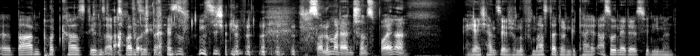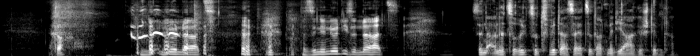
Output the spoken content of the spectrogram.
äh, Bahn-Podcast, den es ab Bahn-Podcast. 2023 gibt? Soll man dann schon spoilern? Ja, ich habe es ja schon auf Mastodon geteilt. Achso, ne, da ist hier niemand. Doch. N nur Nerds. das sind ja nur diese Nerds. Sind alle zurück zu Twitter, seit sie dort mit Ja gestimmt haben.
